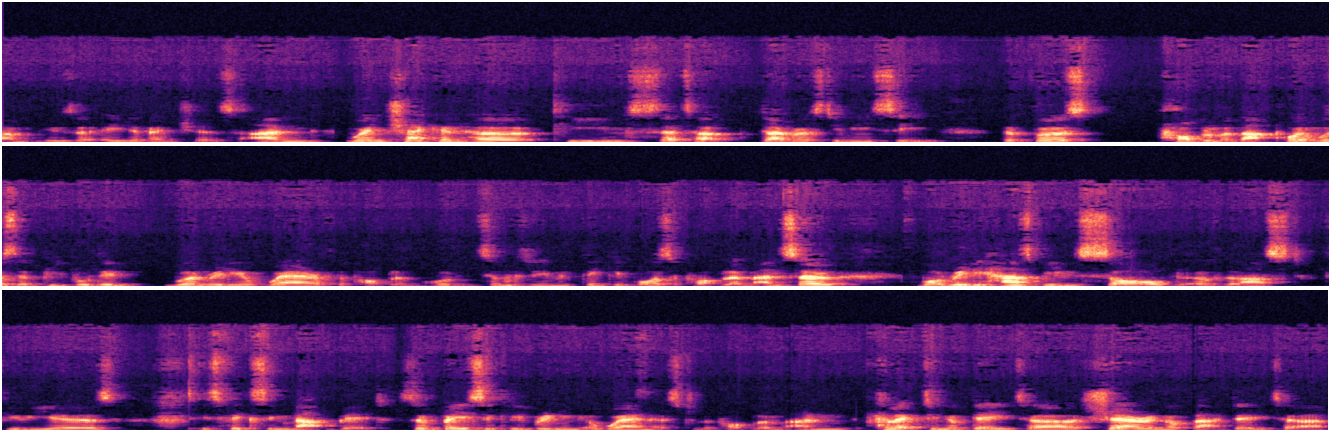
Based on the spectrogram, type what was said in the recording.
um, who's at Ada Ventures. And when Check and her team set up Diversity VC, the first problem at that point was that people didn't weren't really aware of the problem, or some didn't even think it was a problem. And so, what really has been solved over the last few years is fixing that bit. So basically, bringing awareness to the problem and collecting of data, sharing of that data,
